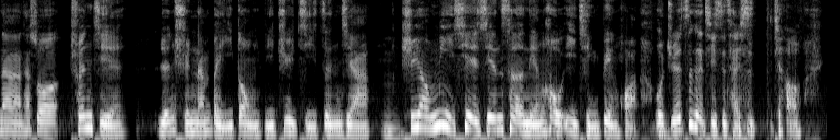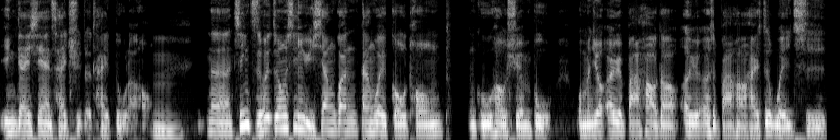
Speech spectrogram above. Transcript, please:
那他说春节人群南北移动，比聚集增加，嗯，需要密切监测年后疫情变化。我觉得这个其实才是比较应该现在采取的态度了，吼。嗯，那经指挥中心与相关单位沟通。评估后宣布，我们就二月八号到二月二十八号还是维持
